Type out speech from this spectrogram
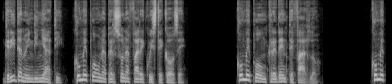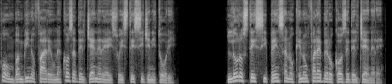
Gridano indignati, come può una persona fare queste cose? Come può un credente farlo? Come può un bambino fare una cosa del genere ai suoi stessi genitori? Loro stessi pensano che non farebbero cose del genere.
